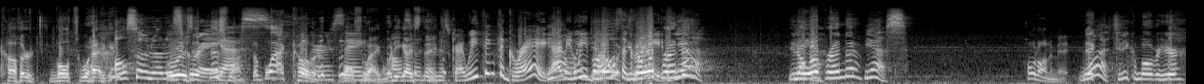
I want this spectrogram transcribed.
colored Volkswagen? Also known as or is gray. It this yes. one, the black colored Volkswagen? What do you guys think? Gray. We think the gray. Yeah, I mean, we we, both- both You know what. Brenda? Yeah. You know Yeah, what. Brenda? Yes. Hold on a minute. Nick, What? can you come over here?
